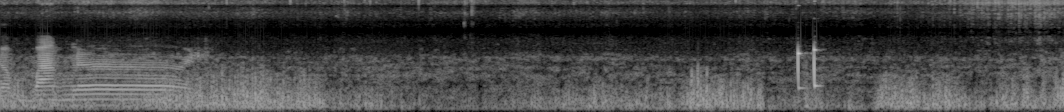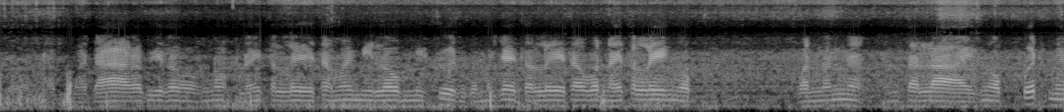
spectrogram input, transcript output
กำบังเลย ธรรมดาแล้ว พี่น้องเนาะในทะเลถ้าไม่มีลมมีคลื่นก็ไม่ใช่ทะเล ถ้าวันไหนทะเลงบ วันนั้นน่ะอันตรายงบปึ๊ดไม่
